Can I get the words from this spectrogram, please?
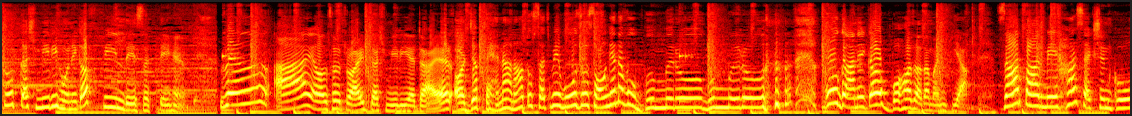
को कश्मीरी होने का फील दे सकते हैं। Well I also tried Kashmiri attire और जब पहना ना तो सच में वो जो सॉन्ग है ना, वो भुमरो भुमरो वो गाने का बहुत ज़्यादा मन किया। जार पार में हर सेक्शन को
